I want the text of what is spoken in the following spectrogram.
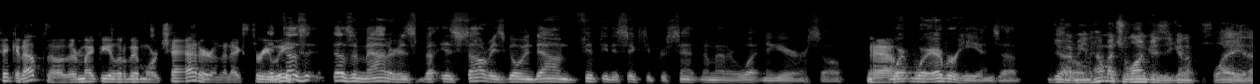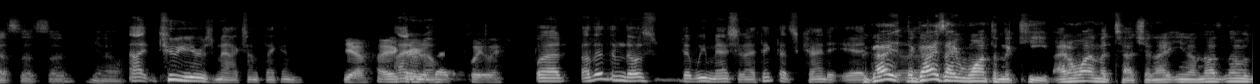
pick it up though, there might be a little bit more chatter in the next three It weeks. doesn't doesn't matter. His his salary's going down 50 to 60 percent no matter what in a year. So yeah. where, wherever he ends up. Yeah, I mean, how much longer is he going to play? That's that's a you know. Uh, two years max, I'm thinking. Yeah, I don't agree with know. that completely. But other than those that we mentioned, I think that's kind of it. The guys, the Uh, guys I want them to keep. I don't want them to touch, and I, you know, no, no,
